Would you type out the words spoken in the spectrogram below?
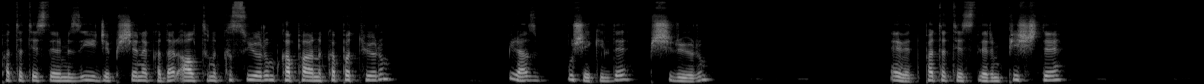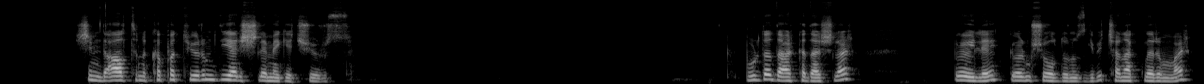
patateslerimiz iyice pişene kadar altını kısıyorum. Kapağını kapatıyorum. Biraz bu şekilde pişiriyorum. Evet patateslerim pişti. Şimdi altını kapatıyorum. Diğer işleme geçiyoruz. Burada da arkadaşlar böyle görmüş olduğunuz gibi çanaklarım var.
